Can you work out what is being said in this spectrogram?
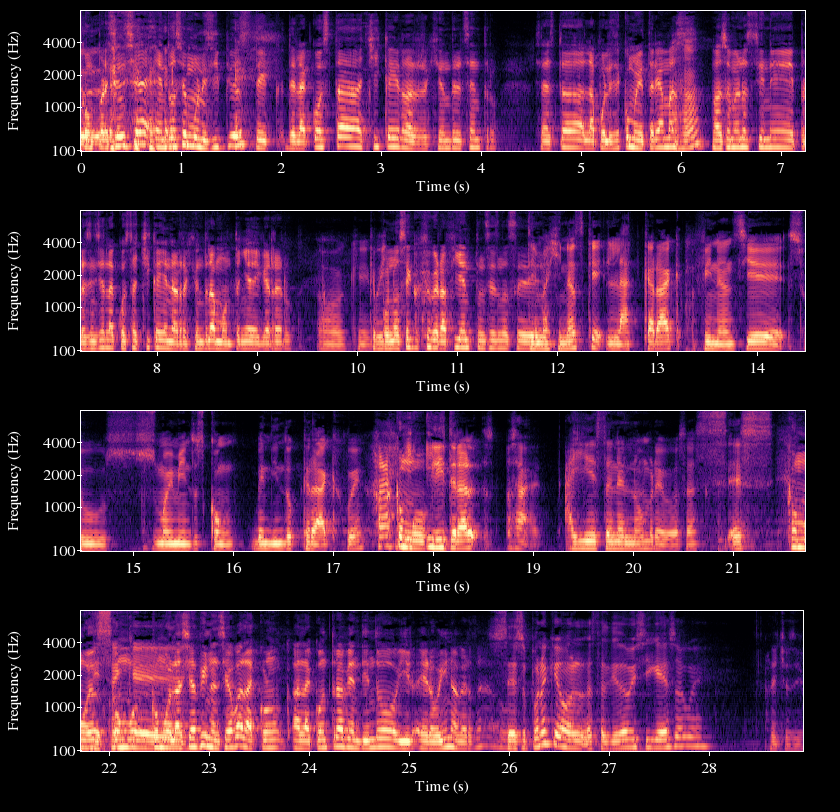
Con presencia en 12 municipios de, de la costa chica y la región del centro. O sea, esta, la policía comunitaria más, Ajá. más o menos tiene presencia en la costa chica y en la región de la montaña de Guerrero. Ok, Que no sé geografía, entonces no sé. ¿Te imaginas que la crack financie sus, sus movimientos con vendiendo crack, güey? Ah, como, Y, y literal, o sea, ahí está en el nombre, güey. O sea, es. es- como, como, que- como la CIA financiaba a la, con- a la contra vendiendo her- heroína, ¿verdad? Se supone que hasta el día de hoy sigue eso, güey. De hecho, sí.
